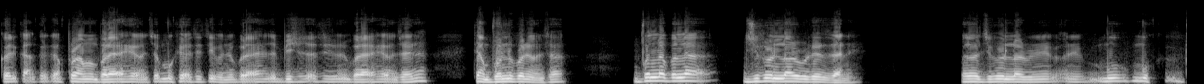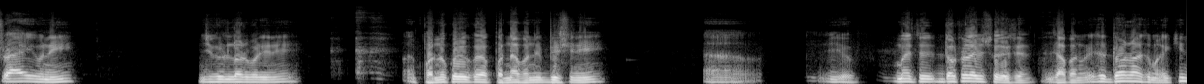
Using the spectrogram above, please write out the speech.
कहिले कहाँ कहिले कहाँ प्रोग्राममा बोलाइराखेको हुन्छ मुख्य अतिथि भनेर बोलाइरहेको हुन्छ विशेष अतिथि भनेर बोलाइराखेको हुन्छ होइन त्यहाँ बोल्नुपर्ने हुन्छ। बल्ल बल्ल जिब्रो लडबडेर जाने। बल्ल जिब्रो लडबडिने अनि मुख मुख ड्राई हुने जिब्रो अनि भन्नु कुरो कुरा भन्दा भन्ने बिर्सिने यो मैले त्यो डक्टरलाई पनि सोधेको थिएँ जापानमा। यसो डर लाग्छ मलाई किन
